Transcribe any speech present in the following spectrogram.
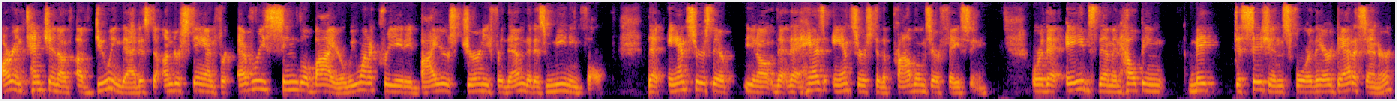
Our intention of, of doing that is to understand for every single buyer, we want to create a buyer's journey for them that is meaningful, that answers their, you know, that, that has answers to the problems they're facing, or that aids them in helping make decisions for their data center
